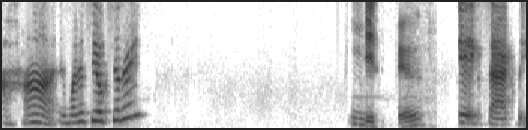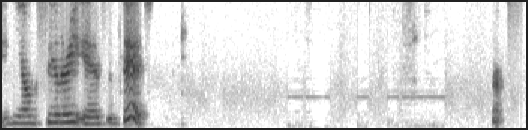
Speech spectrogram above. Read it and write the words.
Ajá. Uh-huh. And what is the auxiliary? Did. Exactly. The auxiliary is did. Oops.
